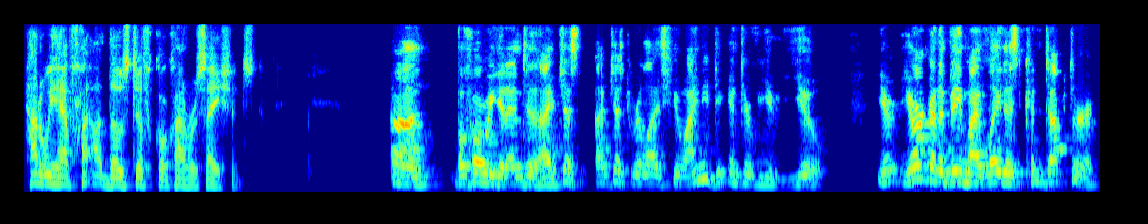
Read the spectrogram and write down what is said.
how do we have those difficult conversations uh, before we get into that i just i've just realized hugh i need to interview you you're you're going to be my latest conductor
